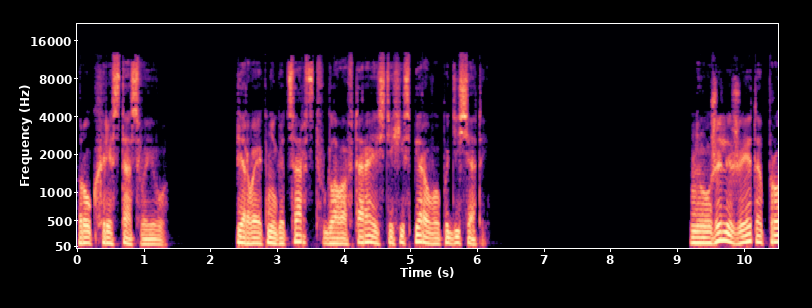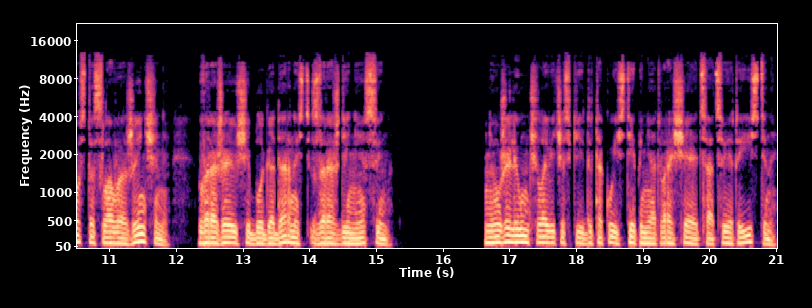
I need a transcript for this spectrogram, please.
рог Христа своего». Первая книга царств, глава 2, стихи с 1 по 10. Неужели же это просто слова женщины, выражающие благодарность за рождение сына? Неужели ум человеческий до такой степени отвращается от света истины,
